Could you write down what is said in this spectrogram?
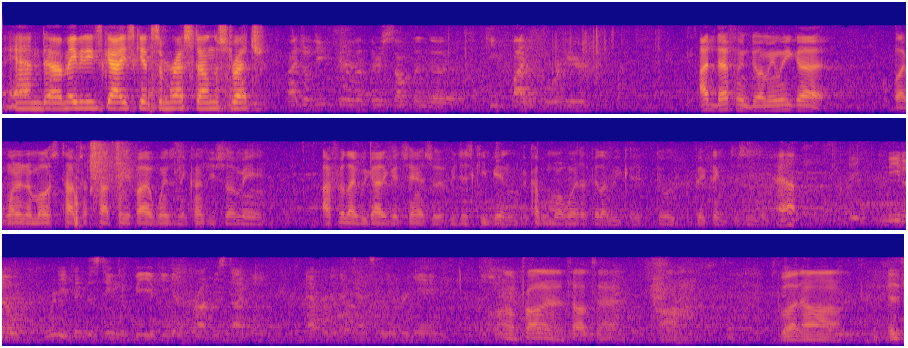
and uh, maybe these guys get some rest down the stretch. Nigel, do you feel that there's something to keep fighting for here? I definitely do. I mean, we got like one of the most top top 25 wins in the country. So I mean, I feel like we got a good chance. So if we just keep getting a couple more wins, I feel like we could do a big thing this season. Yeah. Hey, Nino, where do you think this team would be if you guys brought this type of effort and intensity every game? this year? Um, probably in the top ten. Uh, but um, it's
